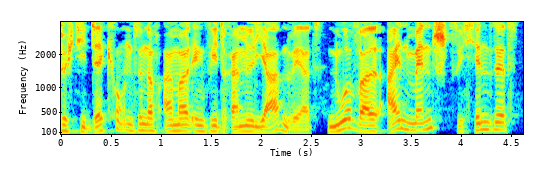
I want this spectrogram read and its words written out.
durch die Decke und sind auf einmal irgendwie drei Milliarden wert. Nur weil ein Mensch sich hinsetzt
